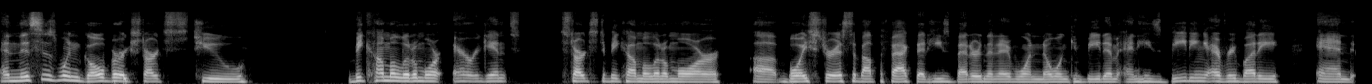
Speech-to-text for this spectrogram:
And this is when Goldberg starts to become a little more arrogant, starts to become a little more uh, boisterous about the fact that he's better than everyone, no one can beat him, and he's beating everybody. And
